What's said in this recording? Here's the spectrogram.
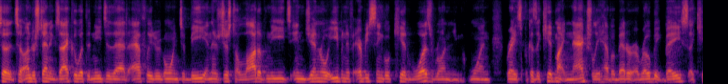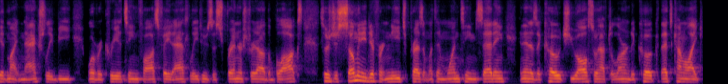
to, to understand exactly what the needs of that athlete are going to be. And there's just a lot of needs in general, even if every single kid was running one race, because a kid might naturally have a better aerobic base. A kid might naturally be more of a creatine phosphate athlete who's a sprinter straight out of the blocks. So there's just so many different needs present within one team setting. And then as a coach, you also have to learn to cook. That's kind of like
